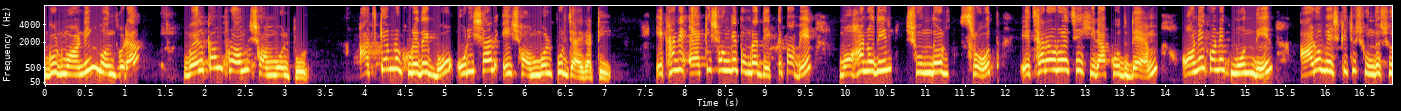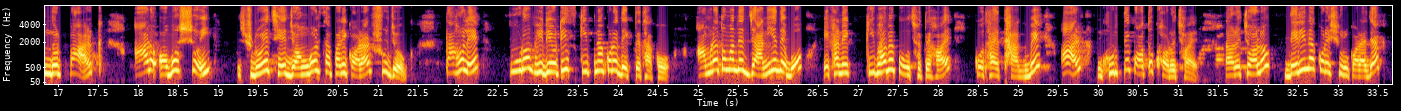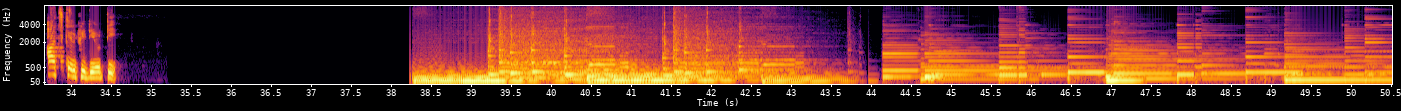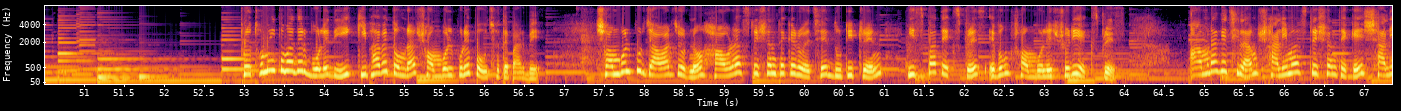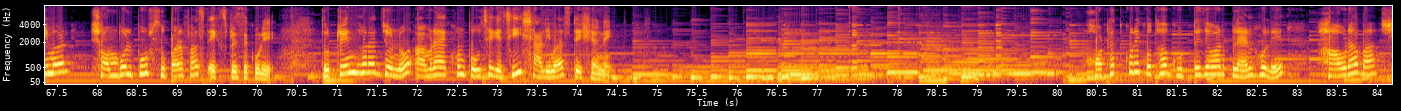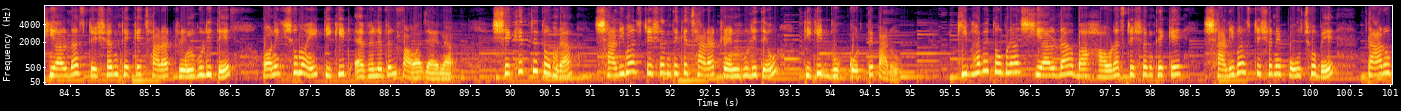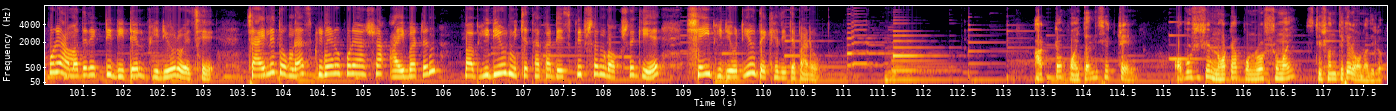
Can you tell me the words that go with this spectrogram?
Good morning বন্ধুরা। Welcome from Sambalpur. আজকে আমরা ঘুরে দেখব ওড়িশার এই সম্বলপুর জায়গাটি। এখানে একই সঙ্গে তোমরা দেখতে পাবে মহানদীর সুন্দর স্রোত। এছাড়াও রয়েছে হীরাকুদ ড্যাম। অনেক অনেক মন্দির, আরও বেশ কিছু সুন্দর সুন্দর পার্ক। আর অবশ্যই রয়েছে জঙ্গল সাফারি করার সুযোগ। তাহলে পুরো ভিডিওটি স্কিপ না করে দেখতে থাকো। আমরা তোমাদের জানিয়ে দেব এখানে কীভাবে পৌঁছতে হয়, কোথায় থাকবে আর ঘুরতে কত খরচ হয়। তাহলে চলো দেরি না করে শুরু করা যাক আজকের ভিডিওটি। প্রথমেই তোমাদের বলে দিই কীভাবে তোমরা সম্বলপুরে পৌঁছতে পারবে। সম্বলপুর যাওয়ার জন্য হাওড়া স্টেশন থেকে রয়েছে দুটি ট্রেন, ইস্পাত এক্সপ্রেস এবং সম্বলেশ্বরী এক্সপ্রেস। আমরা গেছিলাম শালিমার স্টেশন থেকে শালিমার সম্বলপুর সুপারফাস্ট এক্সপ্রেসে করে। তো ট্রেন ধরার জন্য আমরা এখন পৌঁছে গেছি শালিমার স্টেশনে। হঠাৎ করে কোথাও ঘুরতে যাওয়ার প্ল্যান হলে হাওড়া বা শিয়ালদা স্টেশন থেকে ছাড়া ট্রেনগুলিতে অনেক সময়ই টিকিট অ্যাভেলেবেল পাওয়া যায় না। সেক্ষেত্রে তোমরা শালিমার স্টেশন থেকে ছাড়া ট্রেনগুলিতেও টিকিট বুক করতে পারো। কীভাবে তোমরা শিয়ালদা বা হাওড়া স্টেশন থেকে শালিমার স্টেশনে পৌঁছবে তার উপরে আমাদের একটি ডিটেল ভিডিও রয়েছে। চাইলে তোমরা স্ক্রিনের উপরে আসা আই বাটন বা ভিডিওর নিচে থাকা ডেসক্রিপশন বক্সে গিয়ে সেই ভিডিওটিও দেখে দিতে পারো। আটটা পঁয়তাল্লিশের ট্রেন অবশেষে নটা পনেরোর সময় স্টেশন থেকে রওনা দিল।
